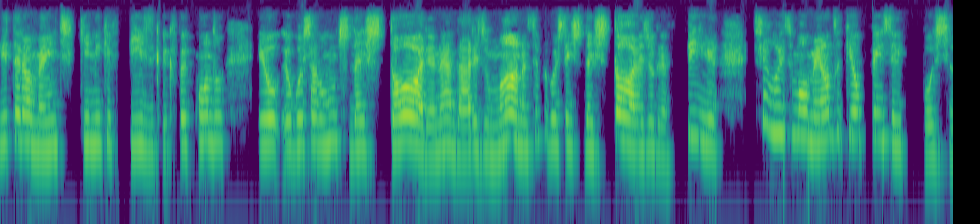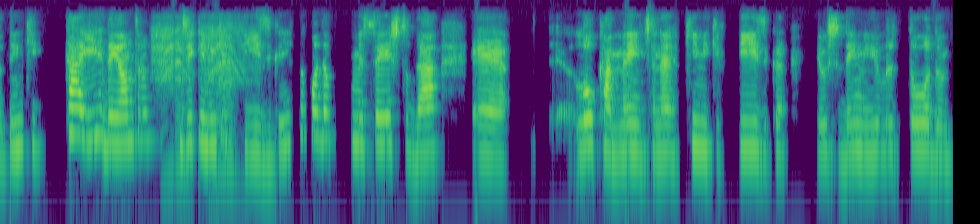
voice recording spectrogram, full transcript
literalmente, Química e Física, que foi quando eu, eu gostava muito da história, né? Da área de humanas, sempre gostei da história, geografia. Chegou esse momento que eu pensei, poxa, eu tenho que cair dentro de Química e Física. E foi quando eu comecei a estudar é, loucamente, né? Química e Física. Eu estudei no livro todo,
